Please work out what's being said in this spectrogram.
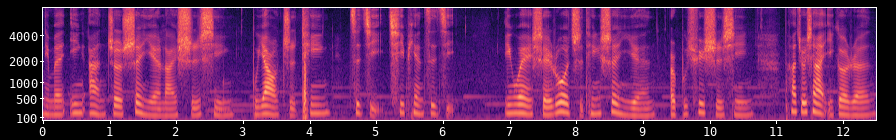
你们应按这圣言来实行，不要只听自己欺骗自己。因为谁若只听圣言而不去实行，他就像一个人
